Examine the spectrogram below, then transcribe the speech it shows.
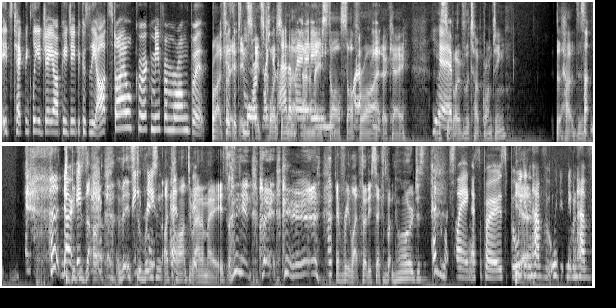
it's technically a JRPG because of the art style. Correct me if I'm wrong, but right. So because it, it's it's more it's like an closer to that anime anime style stuff, graphic. right? Okay. And the yeah, super over the top grunting. How does So- no, because it's, the, uh, it's the reason I can't do anime. It's every like thirty seconds, but no, just playing, I suppose. But we didn't have, we didn't even have,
